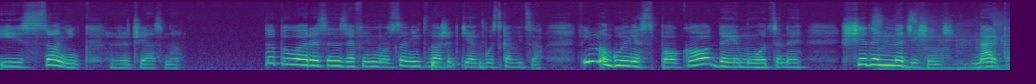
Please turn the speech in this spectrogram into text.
I Sonic, rzecz jasna. To była recenzja filmu Sonic 2 Szybki jak błyskawica. Film ogólnie spoko, daję mu ocenę 7 na 10. Narka.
